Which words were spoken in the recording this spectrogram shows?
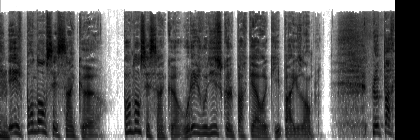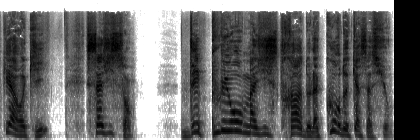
Hmm. Et pendant ces 5 heures, pendant ces 5 heures, vous voulez que je vous dise ce que le parquet a requis, par exemple? Le parquet a requis, s'agissant des plus hauts magistrats de la Cour de cassation,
